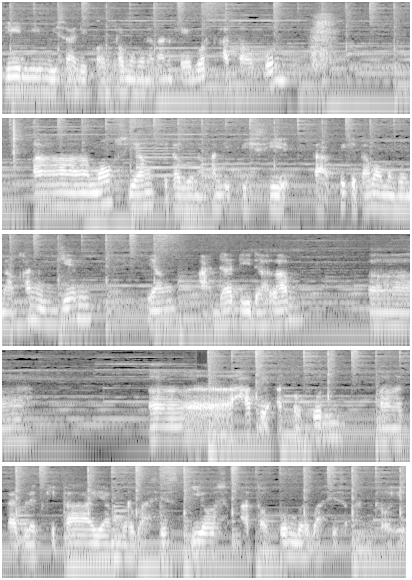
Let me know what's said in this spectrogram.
Ini bisa dikontrol menggunakan keyboard ataupun uh, mouse yang kita gunakan di PC tapi kita mau menggunakan game yang ada di dalam uh, uh, eh, HP ataupun uh, tablet kita yang berbasis iOS ataupun berbasis Android.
